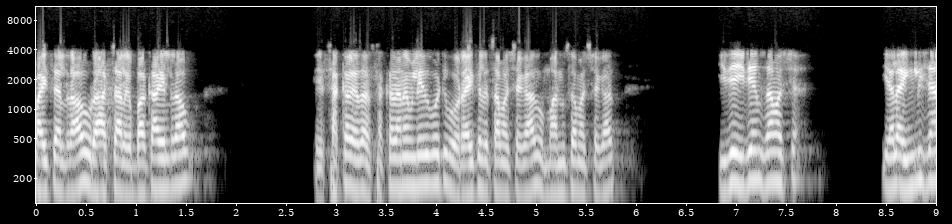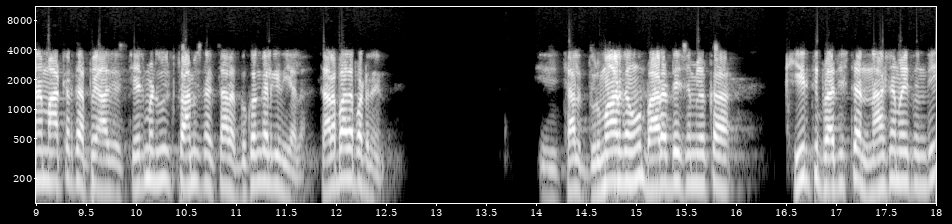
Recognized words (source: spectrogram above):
పైసలు రావు రాష్ట్రాలకు బకాయిలు రావు. చక్కగా చక్కదనం లేదు ఒకటి ఓ రైతుల సమస్య కాదు మన్ను సమస్య కాదు. ఇదే ఇదేం సమస్య? ఇలా ఇంగ్లీష్ అయినా మాట్లాడితే అది స్టేట్మెంట్ చూసి ప్రామిస్ నాకు చాలా దుఃఖం కలిగింది ఇలా. చాలా బాధపడ్డా నేను. ఇది చాలా దుర్మార్గం భారతదేశం యొక్క కీర్తి ప్రతిష్ట నాశనమవుతుంది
